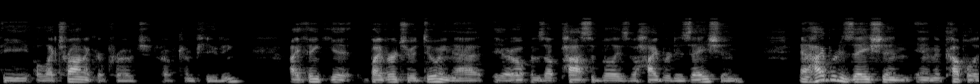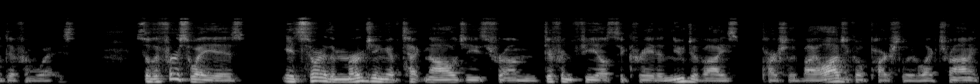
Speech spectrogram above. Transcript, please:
the electronic approach of computing. I think it, by virtue of doing that, it opens up possibilities of hybridization and hybridization in a couple of different ways. So the first way is it's sort of the merging of technologies from different fields to create a new device, partially biological, partially electronic,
